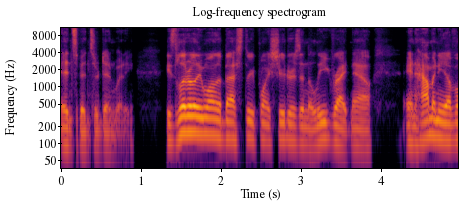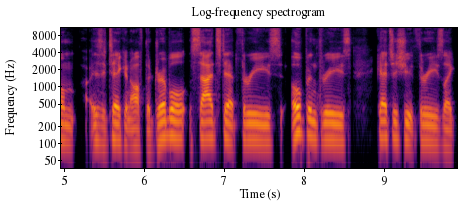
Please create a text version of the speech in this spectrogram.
and Spencer Dinwiddie. He's literally one of the best three point shooters in the league right now. And how many of them is he taking off the dribble, sidestep threes, open threes, catch and shoot threes? Like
